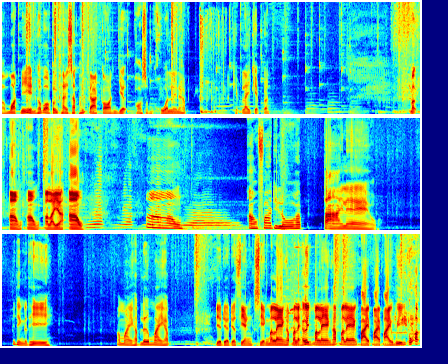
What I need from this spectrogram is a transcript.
อมอดนี้เห็นเขาบอกต้องใช้ทรัพยากรเยอะพอสมควรเลยนะครับ เก็บไล่เก็บก่อนมาอ้าวอ้าวอะไรอะอ้าวอ้าวอัลฟาดิโลครับ ตายแล้ว ไม่ถึงนาที เอาใหม่ครับ เริ่มใหม่ครับ ดี๋ยวเดี๋ยวเดี๋ยวเสียงเสียงแมลงครับแมลงเอ้ยแมลงครับแมลงไปไปไปวิ่งโอ้อะ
